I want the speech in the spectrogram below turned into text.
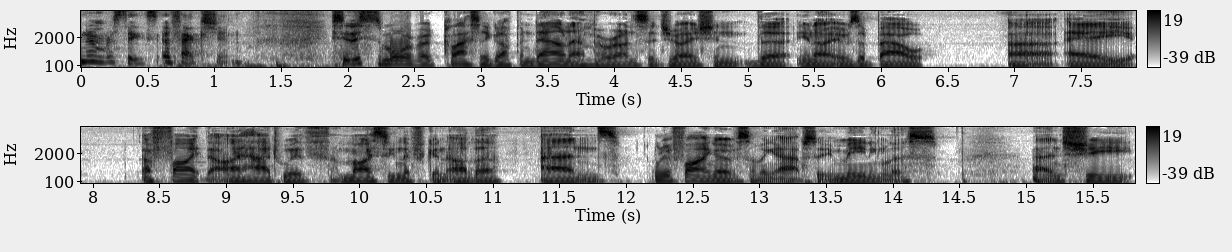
number six, Affection. See, this is more of a classic up and down Amber Run situation. That you know, it was about uh, a a fight that I had with my significant other, and we were fighting over something absolutely meaningless. And she,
